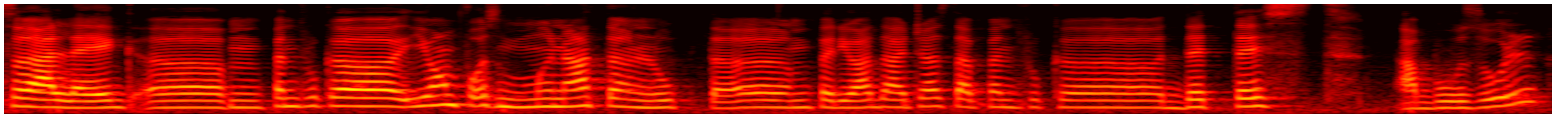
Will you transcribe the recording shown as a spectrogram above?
să aleg, uh, pentru că eu am fost mânată în luptă în perioada aceasta pentru că detest abuzul. Uh,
